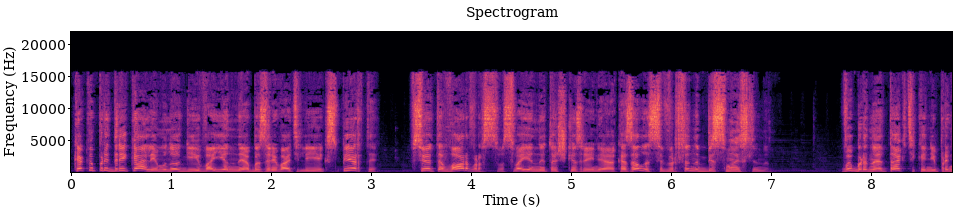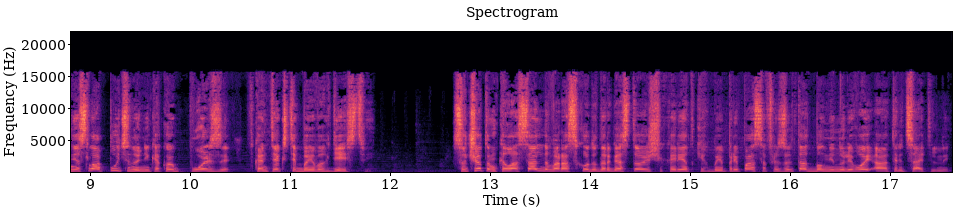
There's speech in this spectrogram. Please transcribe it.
Как и предрекали многие военные обозреватели и эксперты, все это варварство с военной точки зрения оказалось совершенно бессмысленным – Выбранная тактика не принесла Путину никакой пользы в контексте боевых действий. С учетом колоссального расхода дорогостоящих и редких боеприпасов результат был не нулевой, а отрицательный.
